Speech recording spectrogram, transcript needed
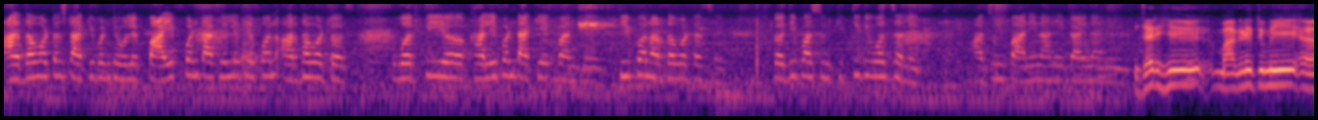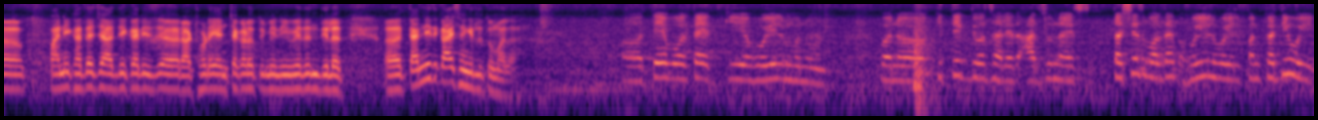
अर्धावटच टाकी पण ठेवले. पाईप पण टाकलेले ते पण अर्धावटच वरती खाली पण टाकी एक बांधते ती पण अर्धावटच आहे. कधीपासून? किती दिवस झालेत? अजून पाणी नाही काय नाही. जर ही मागणी तुम्ही अ, पाणी खात्याचे अधिकारी ज- राठोडे यांच्याकडे तुम्ही निवेदन दिलं त्यांनी काय सांगितलं तुम्हाला? अ, ते बोलत आहेत की होईल म्हणून. पण कित्येक दिवस झालेत अजून आहे तसेच बोलत आहेत होईल होईल पण कधी होईल?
